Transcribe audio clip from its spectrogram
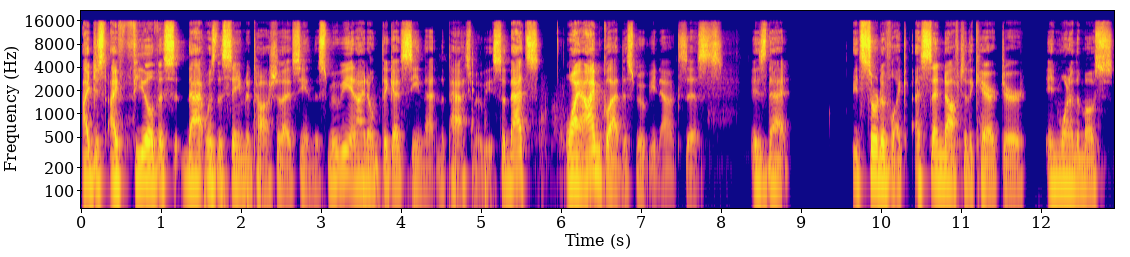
I just I feel this that was the same Natasha that I've seen in this movie, and I don't think I've seen that in the past movies. So that's why I'm glad this movie now exists. Is that it's sort of like a send off to the character in one of the most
